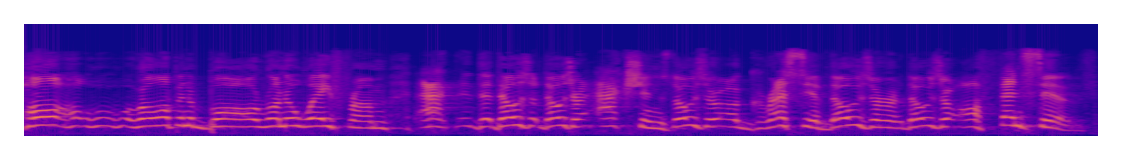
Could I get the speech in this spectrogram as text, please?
roll up in a ball, run away from. Those, those are actions. Those are aggressive. Those are, those are offensive.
